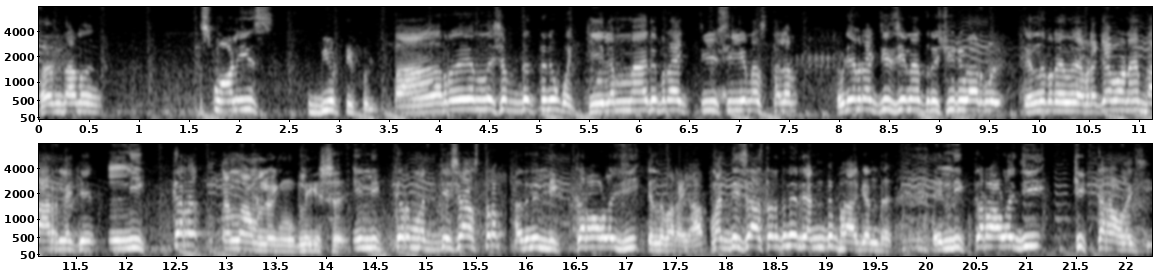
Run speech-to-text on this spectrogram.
അതെന്താണ്? സ്മോൾ ഈസ് ബ്യൂട്ടിഫുൾ ബാറ് എന്ന ശബ്ദത്തിന് വക്കീലന്മാർ പ്രാക്ടീസ് ചെയ്യണ സ്ഥലം. എവിടെയാ പ്രാക്ടീസ് ചെയ്യണ തൃശ്ശൂർ ബാറിൽ എന്ന് പറയുന്നത് എവിടേക്കാ പോണേ? ബാറിലേക്ക്. ലിക്കർ എന്നാണല്ലോ ഇംഗ്ലീഷ്. ഈ ലിക്കർ മദ്യശാസ്ത്രം അതിന് ലിക്കറോളജി എന്ന് പറയാം മദ്യശാസ്ത്രത്തിന് രണ്ട് ഭാഗമുണ്ട്. ലിക്കറോളജി കിക്കറോളജി.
